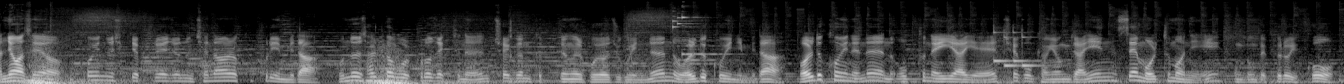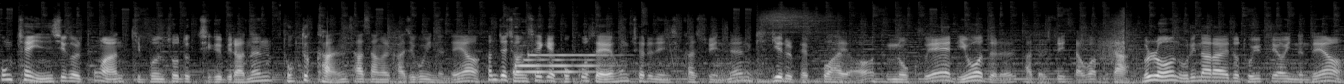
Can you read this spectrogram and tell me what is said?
안녕하세요. 코인을 쉽게 풀이해주는 채널 코프리입니다. 오늘 살펴볼 프로젝트는 최근 급등을 보여주고 있는 월드코인입니다. 월드코인에는 오픈 AI의 최고 경영자인 샘 올트먼이 공동대표로 있고 홍채 인식을 통한 기본소득 지급이라는 독특한 사상을 가지고 있는데요. 현재 전 세계 곳곳에 홍채를 인식할 수 있는 기기를 배포하여 등록 후에 리워드를 받을 수 있다고 합니다. 물론 우리나라에도 도입되어 있는데요.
